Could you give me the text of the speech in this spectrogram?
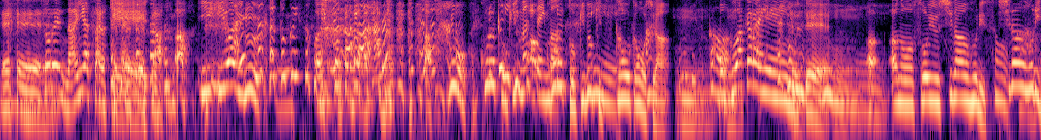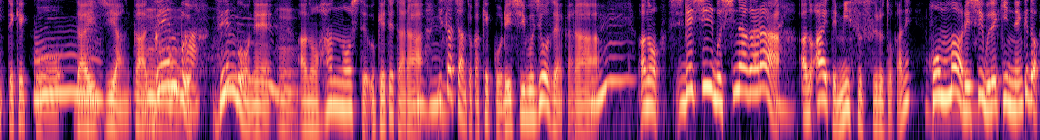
ええ。それ何やったっけ？ああいいわゆる。得意そう。あでもこれ時ました今。あこれ時々使うかもしらん、いいですか？僕分からへん言うて、ああのそういう知らんふり知らんふりって結構大事やんか。うん全部全部をね、ん。あの反応して受けてたら、いさちゃんとか結構レシーブ上手やから。あのレシーブしながら、あのあえてミスするとかね。ほんまはレシーブできんねんけど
